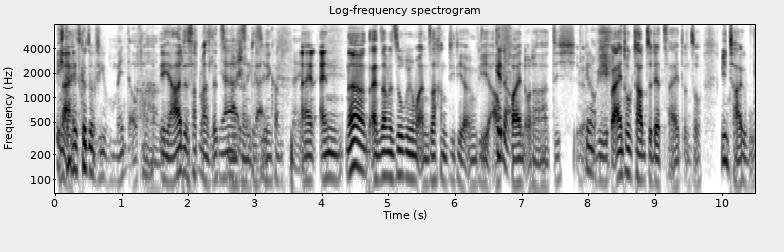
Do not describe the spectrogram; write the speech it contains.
Ich dachte jetzt kurz auf die Momentaufnahme. ja, das hatten wir das letzte Ja, Mal schon. egal, deswegen. komm, ein, ein, ne, ein Sammelsurium an Sachen, die dir irgendwie Genau. auffallen oder dich Genau. irgendwie beeindruckt haben zu der Zeit und so. Wie ein Tagebuch.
